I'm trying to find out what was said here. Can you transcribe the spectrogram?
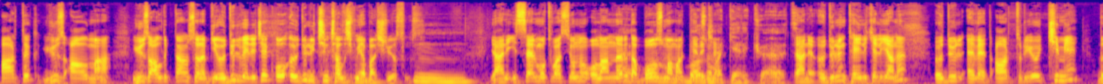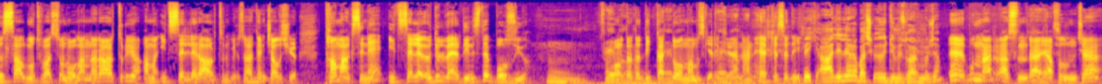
artık 100 alma, 100 aldıktan sonra bir ödül verecek, o ödül için çalışmaya başlıyorsunuz. Hmm. Yani içsel motivasyonu olanları evet. da bozmamak, bozmamak gerekiyor. Bozmamak gerekiyor, evet. Yani ödülün tehlikeli yanı ödül evet artırıyor. Kimi dışsal motivasyonu olanları artırıyor ama içselleri artırmıyor. Zaten hmm. çalışıyor. Tam aksine içsele ödül verdiğinizde bozuyor. Hmm. Eyvallah. Orada da dikkatli Eyvallah. olmamız gerekiyor Eyvallah. yani. Hani herkese değil. Peki ailelere başka ödümüz var mı hocam? Evet bunlar aslında evet. yapılınca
